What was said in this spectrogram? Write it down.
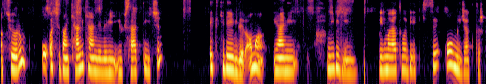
atıyorum o açıdan kendi kendine bir yükselttiği için etkileyebilir ama yani ne bileyim benim hayatıma bir etkisi olmayacaktır.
